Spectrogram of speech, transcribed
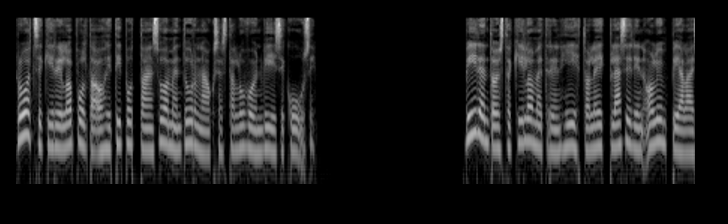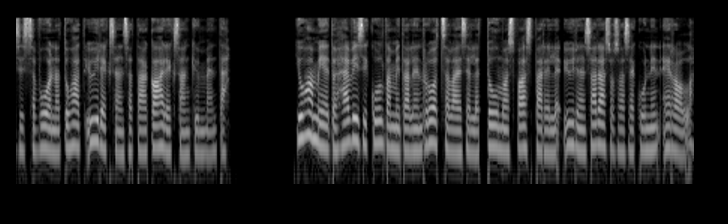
Ruotsi kiri lopulta ohi tiputtaen Suomen turnauksesta luvuin 5-6. 15 kilometrin hiihto Lake Placidin olympialaisissa vuonna 1980. Juha Mieto hävisi kultamitalin ruotsalaiselle Tuumas Vasparille yhden sadasosasekunnin erolla.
